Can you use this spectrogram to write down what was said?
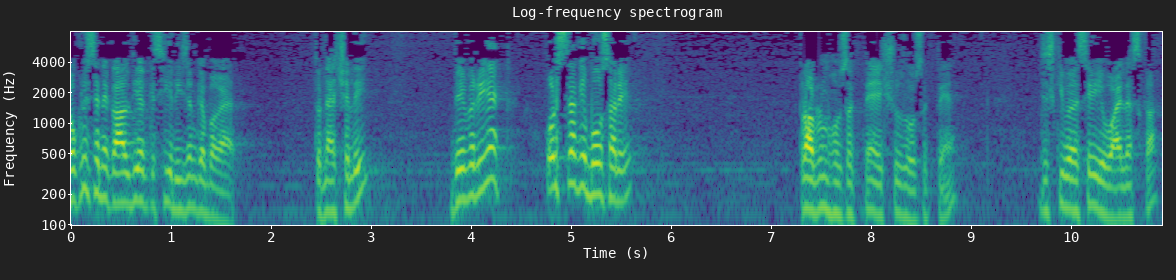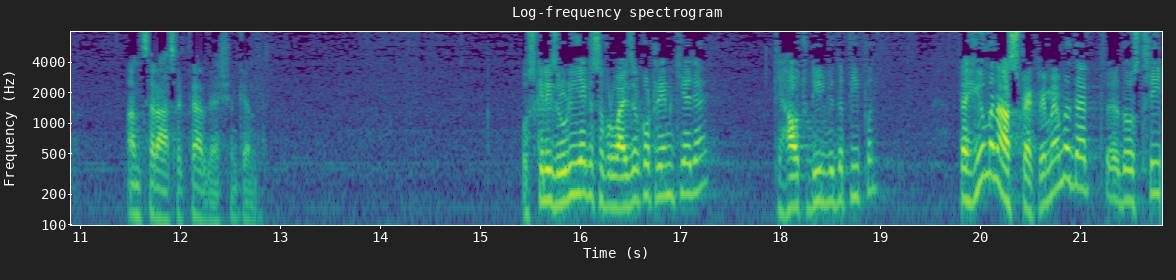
نوکری سے نکال دیا کسی ریزن کے بغیر تو نیچرلی دے و ریئیکٹ اور اس طرح کے بہت سارے پرابلم ہو سکتے ہیں ایشوز ہو سکتے ہیں جس کی وجہ سے یہ وائلنس کا آنسر آ سکتا ہے آرگنائزیشن کے اندر اس کے لیے ضروری ہے کہ سپروائزر کو ٹرین کیا جائے کہ how to deal with the people the human aspect remember that those three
